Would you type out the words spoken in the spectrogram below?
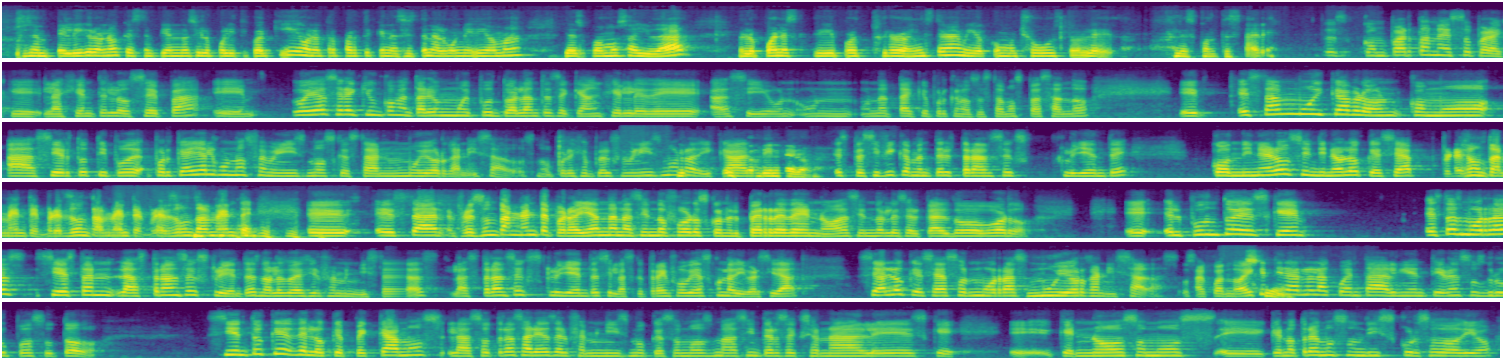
pues en peligro, ¿no? Que estén pidiendo asilo político aquí o en otra parte que necesiten algún idioma, les podemos ayudar. Me lo pueden escribir por Twitter o Instagram y yo con mucho gusto les, les contestaré. Entonces, compartan eso para que la gente lo sepa. Eh, voy a hacer aquí un comentario muy puntual antes de que Ángel le dé así un, un ataque porque nos estamos pasando. Eh, está muy cabrón como a cierto tipo de, porque hay algunos feminismos que están muy organizados, ¿no? Por ejemplo, el feminismo radical, específicamente el trans excluyente, con dinero o sin dinero, lo que sea, presuntamente, presuntamente, presuntamente, eh, están, presuntamente, pero ahí andan haciendo foros con el PRD, ¿no? Haciéndoles el caldo gordo. Eh, el punto es que estas morras sí están, las trans excluyentes, no les voy a decir feministas, las trans excluyentes y las que traen fobias con la diversidad, sea lo que sea, son morras muy organizadas. O sea, cuando hay que tirarle la cuenta a alguien, tienen sus grupos, su todo. Siento que de lo que pecamos las otras áreas del feminismo, que somos más interseccionales, que, eh, que no somos, eh, que no traemos un discurso de odio,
